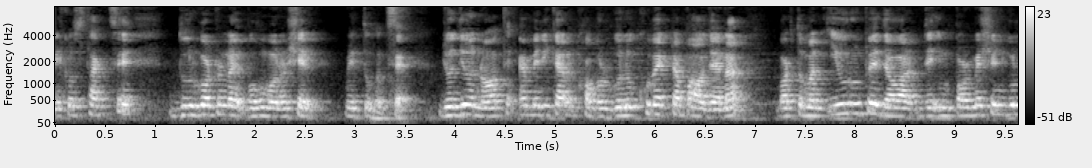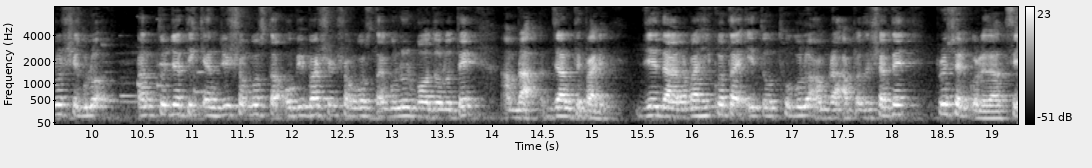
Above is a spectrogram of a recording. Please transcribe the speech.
নিখোঁজ থাকছে, দুর্ঘটনায় বহু মানুষের মৃত্যু হচ্ছে। যদিও নর্থ আমেরিকার খবরগুলো খুব একটা পাওয়া যায় না বর্তমান ইউরোপে যাওয়ার যে ইনফরমেশনগুলো সেগুলো আন্তর্জাতিক কেন্দ্রীয় সংস্থা, অভিবাসন সংস্থাগুলোর বদলতে আমরা জানতে পারি। যে ধারাবাহিকতা এই তথ্যগুলো আমরা আপনাদের সাথে প্রচার করে যাচ্ছি।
